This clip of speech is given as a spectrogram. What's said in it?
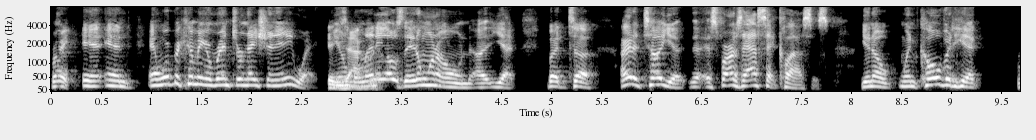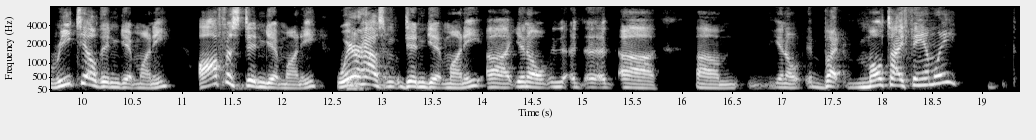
Right, and, and and we're becoming a renter nation anyway. Exactly. You know, millennials they don't want to own uh, yet. But uh, I got to tell you, as far as asset classes, you know, when COVID hit, retail didn't get money, office didn't get money, warehouse yeah. didn't get money. Uh, you know, uh, uh, um, you know, but multifamily,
